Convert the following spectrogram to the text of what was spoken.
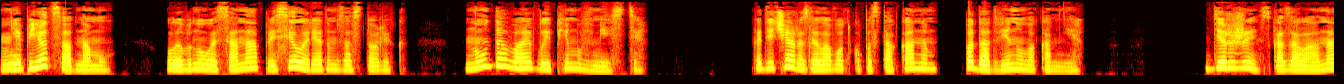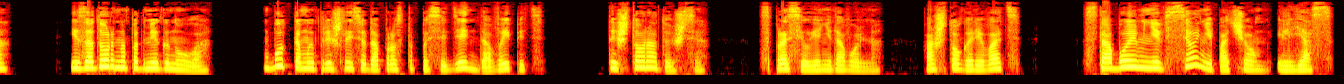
не пьется одному?» Улыбнулась она, присела рядом за столик. «Ну, давай выпьем вместе». Кадича разлила водку по стаканам, пододвинула ко мне. «Держи», — сказала она, и задорно подмигнула, будто мы пришли сюда просто посидеть да выпить. «Ты что радуешься?» — спросил я недовольно. «А что горевать? С тобой мне все нипочем, Ильяс.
